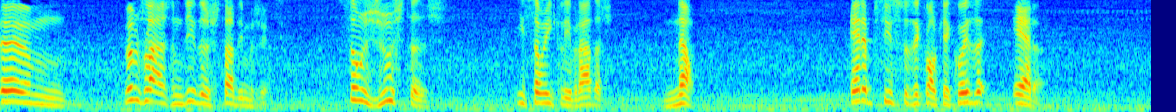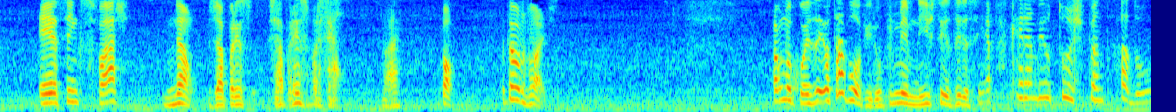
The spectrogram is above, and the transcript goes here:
Hum, vamos lá às medidas do estado de emergência. São justas e são equilibradas? Não. Era preciso fazer qualquer coisa? Era. É assim que se faz? Não. Já aparece, já aparece Marcelo, não é? Bom, então vamos lá isto. Há uma coisa, eu estava a ouvir o Primeiro-Ministro dizer assim, é pá, caramba, eu estou espantado.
